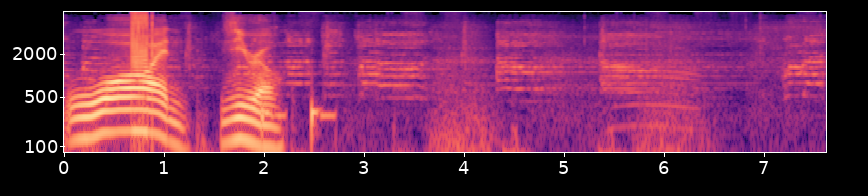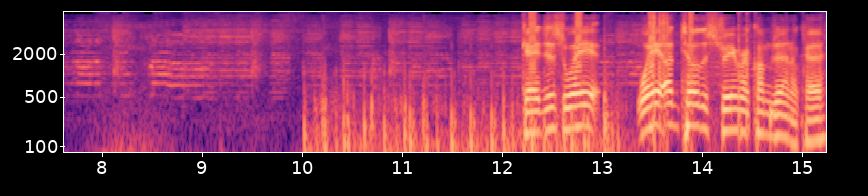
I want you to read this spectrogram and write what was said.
one, zero. Okay, just wait, wait until the streamer comes in, okay?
